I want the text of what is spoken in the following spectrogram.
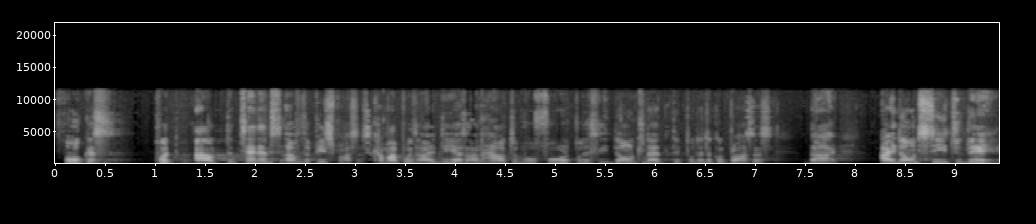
focus, put out the tenets of the peace process. Come up with ideas on how to move forward politically. Don't let the political process die. I don't see today,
